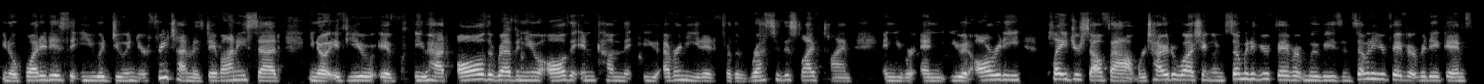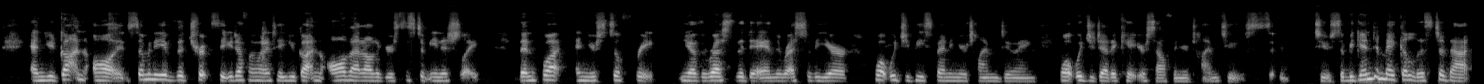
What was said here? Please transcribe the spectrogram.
you know, what it is that you would do in your free time. As Devani said, you know, if you if you had all the revenue, all the income that you ever needed for the rest of this lifetime and you were and you had already played yourself out, were tired of watching so many of your favorite movies and so many of your favorite video games, and you'd gotten all so many of the trips that you definitely want to take, you've gotten all that out of your system initially. Then what? And you're still free you have the rest of the day and the rest of the year what would you be spending your time doing? What would you dedicate yourself and your time to to? So begin to make a list of that.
